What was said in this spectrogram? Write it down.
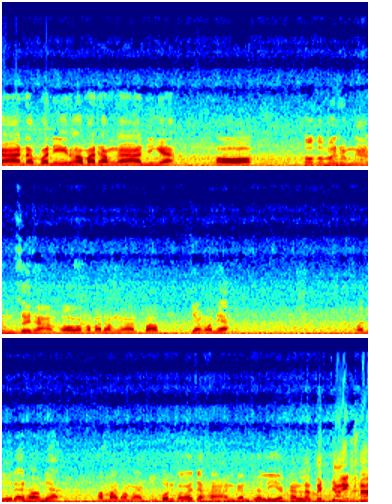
งานนะวันนี้เขามาทำงานอย่างเงี้ย พอพอเขามาทำงานผมเคยถาม พอเขามาทำงานปั๊บอย่างวันเนี้ย วันนี้ได้เท่าเนี้ยทำมาทำงานกี่คนเขาก็จะหารกันเฉลี่ยกัน แล้วก็จ่ายค่า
